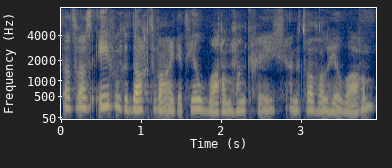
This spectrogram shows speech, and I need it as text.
Dat was even een gedachte waar ik het heel warm van kreeg. En het was al heel warm.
